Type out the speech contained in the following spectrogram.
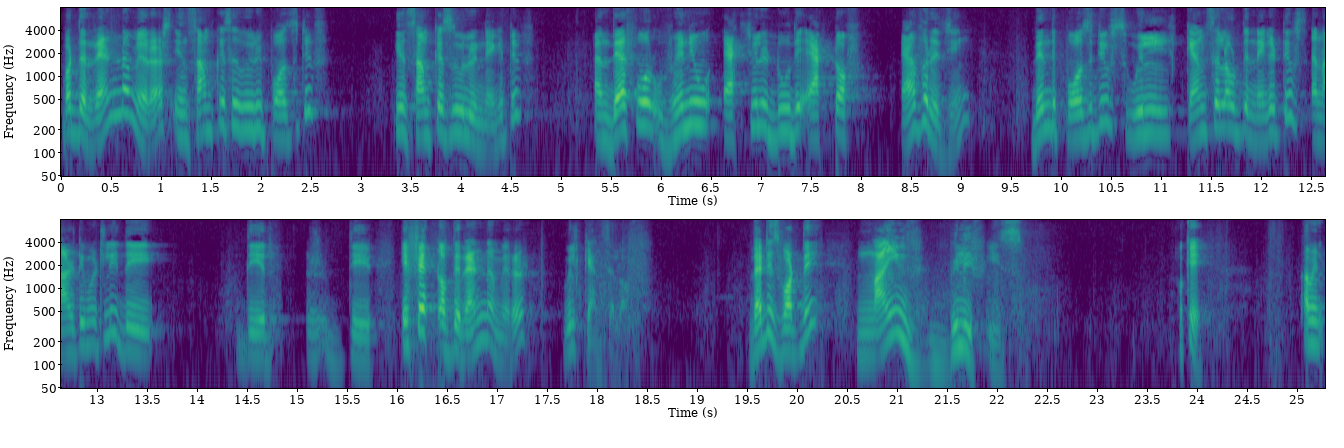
But the random errors in some cases will be positive, in some cases will be negative and therefore, when you actually do the act of averaging then the positives will cancel out the negatives and ultimately the, the, the effect of the random error will cancel off. That is what the naive belief is. Okay. I mean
